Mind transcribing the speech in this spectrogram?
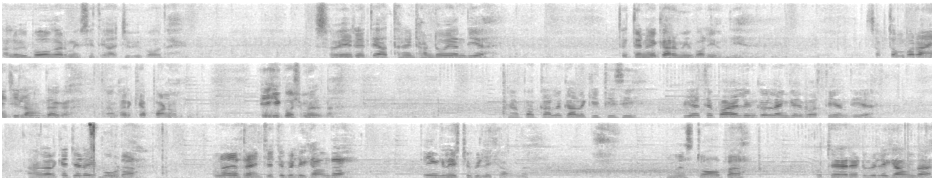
ਕੱਲ ਵੀ ਬਹੁਤ ਗਰਮੀ ਸੀ ਤੇ ਅੱਜ ਵੀ ਬਹੁਤ ਹੈ। ਸਵੇਰੇ ਤੇ ਹੱਥ ਨੇ ਠੰਡ ਹੋ ਜਾਂਦੀ ਹੈ ਤੇ ਦਿਨੇ ਗਰਮੀ ਵਾਲੀ ਹੁੰਦੀ ਹੈ। ਸਤੰਬਰ ਐਂ ਜੀ ਲੰਘਦਾ ਹੈਗਾ, ਤਾਂ ਕਰਕੇ ਆਪਾਂ ਨੂੰ ਇਹੀ ਕੁਝ ਮਿਲਣਾ ਆਪਾਂ ਕੱਲ ਗੱਲ ਕੀਤੀ ਸੀ ਵੀ ਇੱਥੇ ਬਾਇਲਿੰਗੁਅਲ ਲੈਂਗੁਏਜ ਵਰਤੀ ਜਾਂਦੀ ਹੈ। ਤਾਂ ਕਰਕੇ ਜਿਹੜਾ ਵੀ ਬੋਰਡ ਆ, ਉਹਨਾਂ ਨੇ ਫ੍ਰੈਂਚ 'ਚ ਵੀ ਲਿਖਿਆ ਹੁੰਦਾ ਇੰਗਲਿਸ਼ 'ਚ ਵੀ ਲਿਖਿਆ ਹੁੰਦਾ। ਜਿਵੇਂ ਸਟਾਪ ਹੈ, ਉੱਥੇ ਐਰਿਟ ਵੀ ਲਿਖਿਆ ਹੁੰਦਾ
